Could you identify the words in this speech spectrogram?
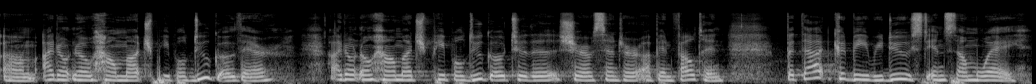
um, I don't know how much people do go there. I don't know how much people do go to the Sheriff's Center up in Felton, but that could be reduced in some way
